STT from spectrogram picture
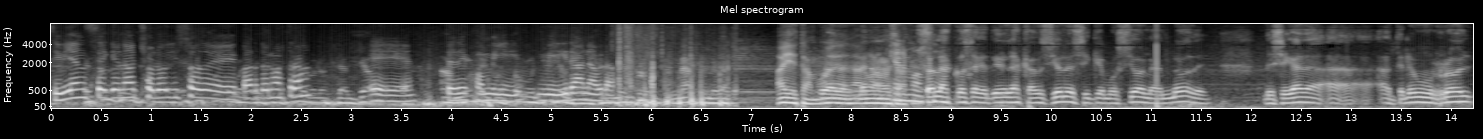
Si bien sé que Nacho lo hizo de parte nuestra, eh, te dejo mi, mi gran abrazo. Ahí estamos. Bueno, eh, mensajes. hermoso. son las cosas que tienen las canciones y que emocionan, ¿no? De, de llegar a, a- a tener un rol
